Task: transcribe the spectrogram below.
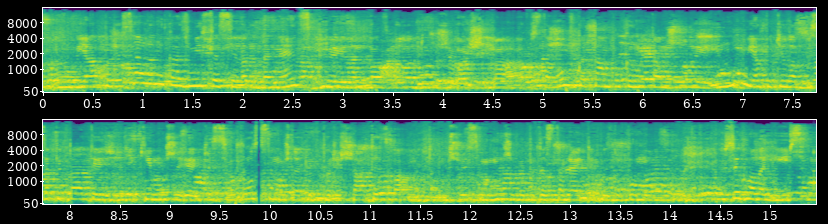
Ну, я переселенка з міста Сєвєродонецьк. нас була дуже важка обстановка там, поки ми там були. І, ну, я хотіла б запитати, які може якісь вопроси можна тут порішати з вами. Там щось може ви предоставляєте якусь допомогу психологічну.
